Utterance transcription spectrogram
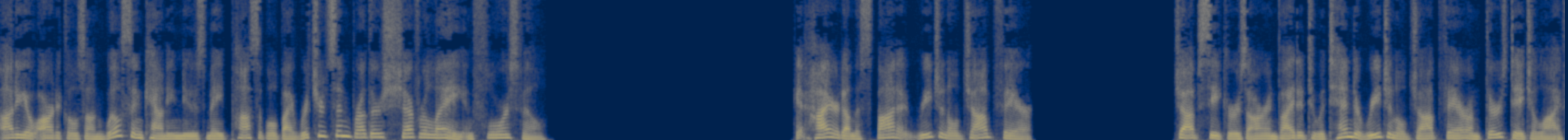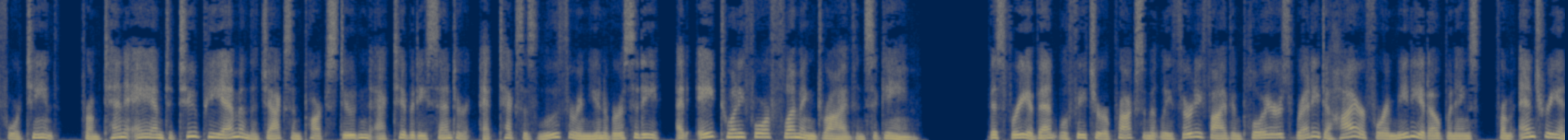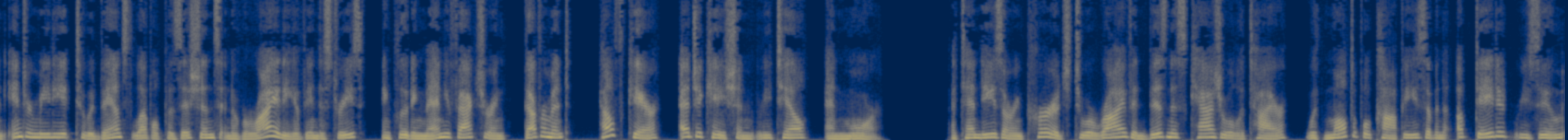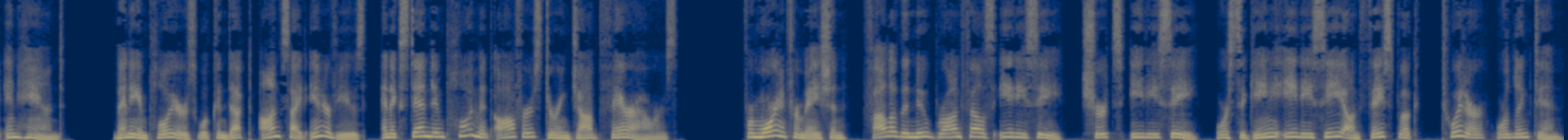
Audio articles on Wilson County News made possible by Richardson Brothers Chevrolet in Floresville. Get hired on the spot at Regional Job Fair. Job seekers are invited to attend a regional job fair on Thursday, July 14th, from 10 a.m. to 2 p.m. in the Jackson Park Student Activity Center at Texas Lutheran University at 824 Fleming Drive in Seguin. This free event will feature approximately 35 employers ready to hire for immediate openings, from entry and intermediate to advanced level positions in a variety of industries, including manufacturing, government, healthcare, education, retail, and more. Attendees are encouraged to arrive in business casual attire with multiple copies of an updated resume in hand. Many employers will conduct on site interviews and extend employment offers during job fair hours. For more information, follow the new Braunfels EDC, Schertz EDC, or Seguin EDC on Facebook, Twitter, or LinkedIn.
